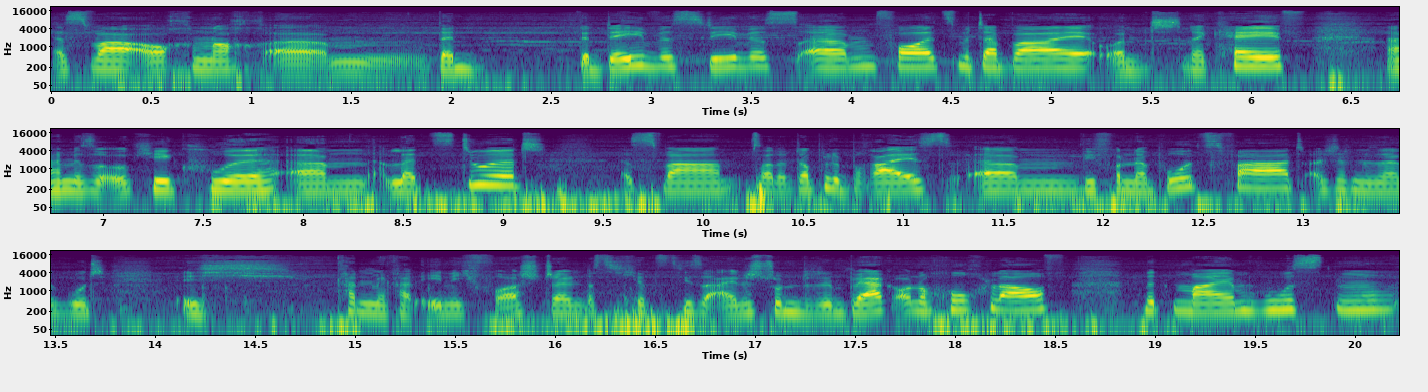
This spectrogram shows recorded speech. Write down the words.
Es war auch noch ähm, der, der Davis Davis ähm, Falls mit dabei und eine Cave. Dann haben wir so, okay, cool, ähm, let's do it. Es war, war der doppelte Preis ähm, wie von der Bootsfahrt. Ich dachte mir, sehr gut, ich kann mir gerade eh nicht vorstellen, dass ich jetzt diese eine Stunde den Berg auch noch hochlaufe mit meinem Husten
